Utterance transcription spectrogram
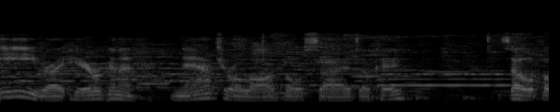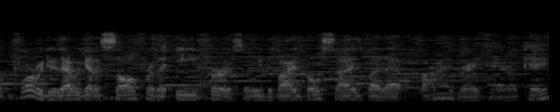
e right here, we're going to natural log both sides. Okay, so but before we do that, we got to solve for the e first. So we divide both sides by that 5 right there. Okay,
